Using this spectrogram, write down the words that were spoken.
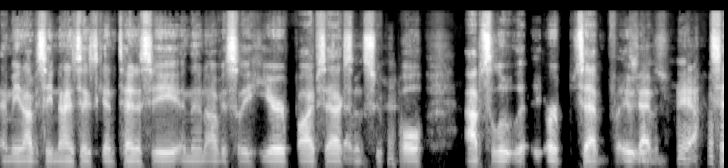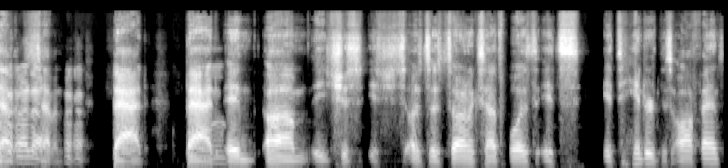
I mean, obviously, nine six against Tennessee, and then obviously here five sacks seven. in the Super Bowl. Absolutely, or seven, seven, yeah, seven, seven. Bad, bad, mm-hmm. and um, it's just it's just, it's unacceptable. It's it's it's hindered this offense.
